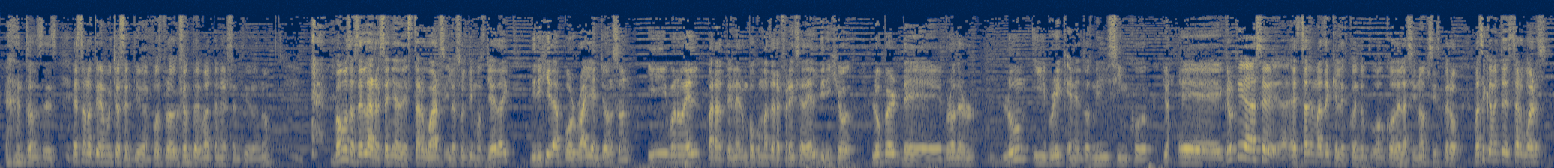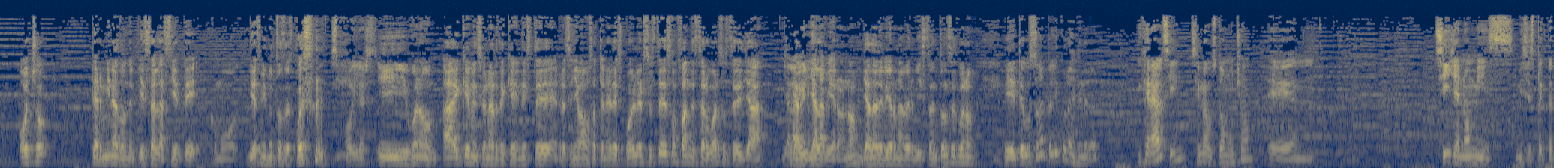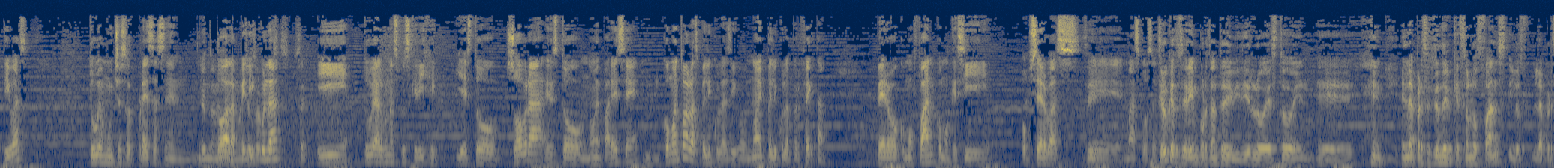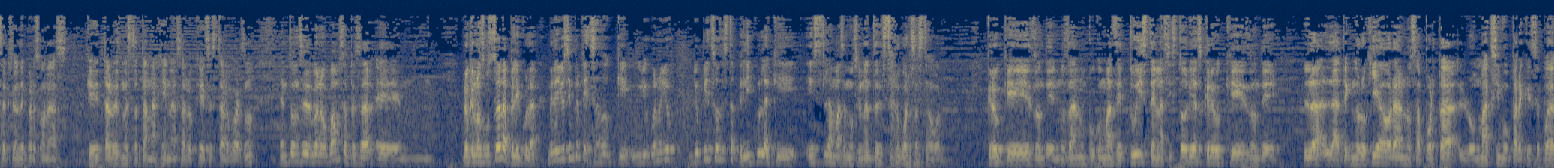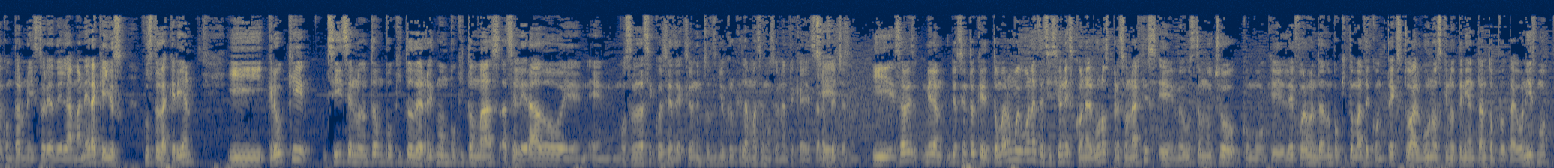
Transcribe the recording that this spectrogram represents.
Entonces, esto no tiene mucho sentido. En postproducción te va a tener sentido, ¿no? Vamos a hacer la reseña de Star Wars y los últimos Jedi, dirigida por Ryan Johnson. Y bueno, él, para tener un poco más de referencia de él, dirigió Looper de Brother Loom y Brick en el 2005. Yo, eh, creo que hace, está de más de que les cuente un poco de la sinopsis, pero básicamente Star Wars 8 termina donde empieza la 7 como 10 minutos después. Spoilers. y bueno, hay que mencionar de que en este reseña vamos a tener spoilers. Si ustedes son fan de Star Wars, ustedes ya, Ya ya, la ya vieron. la vieron, ¿no? Ya la debieron haber visto. Entonces, bueno, eh, ¿te gustó la película en general? En general sí, sí me gustó mucho. Eh, sí llenó mis, mis expectativas. Tuve muchas sorpresas en, toda la película. sí. Y tuve algunas cosas que dije, y esto sobra, esto no me parece. Como en todas las películas, digo, no hay película perfecta. Pero como fan, como que sí observas Sí. eh, más cosas. Creo que sería importante dividirlo esto en, eh, en, en la percepción del que son los fans y los- la percepción de personas que tal vez no están tan ajenas a lo que es Star Wars, ¿no? Entonces, bueno, vamos a empezar. eh, lo que nos gustó de la película. Mira, yo siempre he pensado que, yo- bueno, yo, yo pienso de esta película que es la más emocionante de Star Wars hasta ahora. Creo que es donde nos dan un poco más de twist en las historias, creo que es donde la, la tecnología ahora nos aporta lo máximo para que se pueda contar una historia de la manera que ellos justo la querían. Y creo que sí se nota un poquito de ritmo, un poquito más acelerado en, en mostrar las secuencias de acción. Entonces yo creo que es la más emocionante que hay hasta Sí, la fecha. sí, Y, ¿sabes? Mira, yo siento que tomaron muy buenas decisiones con algunos personajes. Eh, me gusta mucho como que le fueron dando un poquito más de contexto a algunos que no tenían tanto protagonismo.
